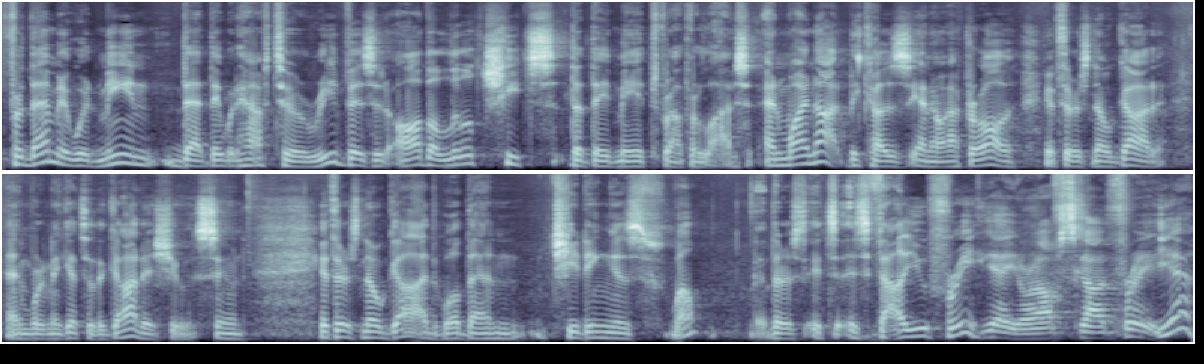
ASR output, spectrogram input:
for them, it would mean that they would have to revisit all the little cheats that they've made throughout their lives, and why not? Because you know, after all, if there's no God, and we're going to get to the God issue soon, if there's no God, well, then cheating is well, there's it's it's value free. Yeah, you're off scot free. Yeah,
